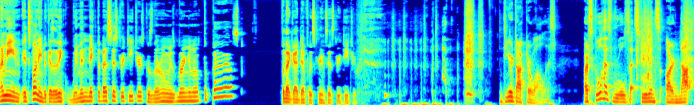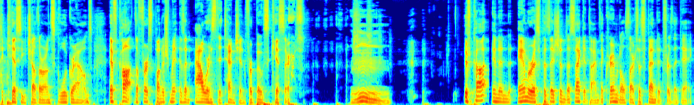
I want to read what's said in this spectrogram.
I mean, it's funny because I think women make the best history teachers because they're always bringing up the past. But that guy definitely screams history teacher. Dear Dr. Wallace, our school has rules that students are not to kiss each other on school grounds. If caught, the first punishment is an hour's detention for both kissers. Mm. If caught in an amorous position the second time, the criminals are suspended for the day.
